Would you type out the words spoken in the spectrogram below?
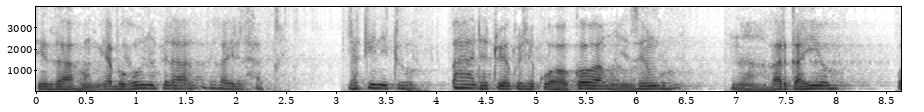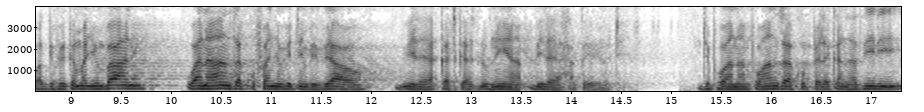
idhahum yabghuna bila bighairi alhaq lakini tu baada tu ya kuwaokoa Mwenyezi Mungu na gharika hiyo wakifika majumbani wanaanza kufanya vitimbi vyao bila katika dunia bila ya haki yoyote ndipo wanapoanza kupeleka nadhiri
